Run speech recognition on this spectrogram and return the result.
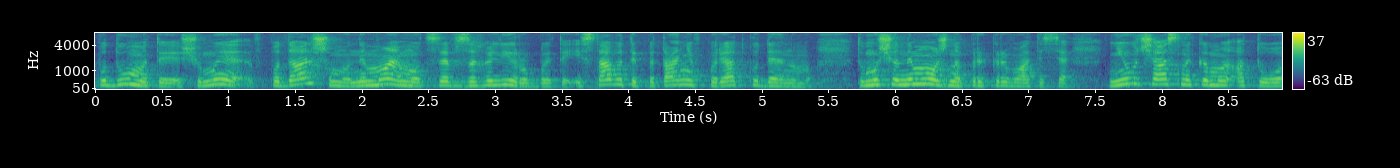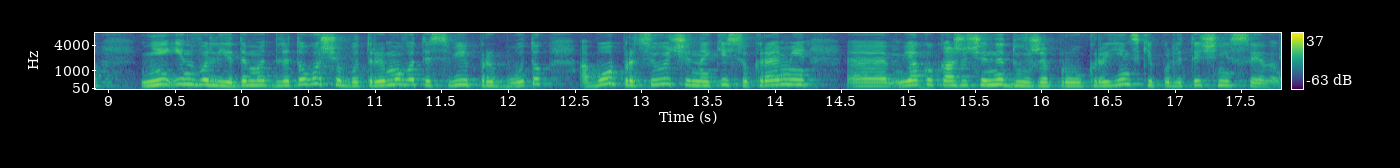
подумати, що ми в подальшому не маємо це взагалі робити і ставити питання в порядку денному, тому що не можна прикриватися ні учасниками АТО, ні інвалідами для того, щоб отримувати свій прибуток або працюючи на якісь окремі, е, м'яко кажучи, не дуже проукраїнські політичні сили.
